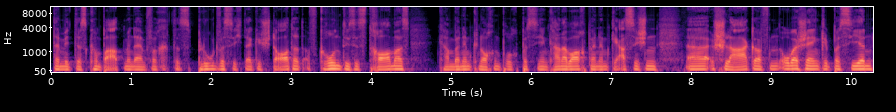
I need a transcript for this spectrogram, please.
damit das Compartment einfach das Blut, was sich da gestaut hat, aufgrund dieses Traumas kann bei einem Knochenbruch passieren, kann aber auch bei einem klassischen äh, Schlag auf den Oberschenkel passieren.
